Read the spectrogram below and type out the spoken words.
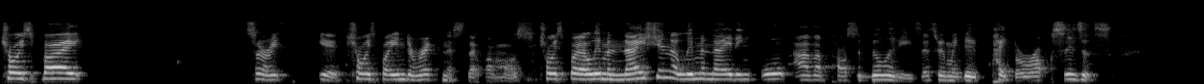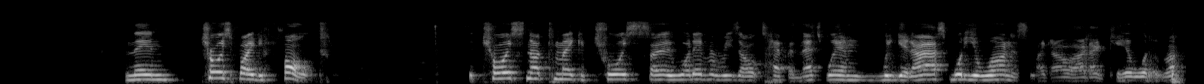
Choice by, sorry, yeah, choice by indirectness, that one was. Choice by elimination, eliminating all other possibilities. That's when we do paper, rock, scissors. And then choice by default. The choice not to make a choice, so whatever results happen. That's when we get asked, What do you want? It's like, Oh, I don't care, whatever.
